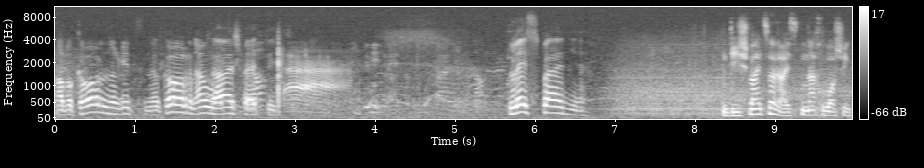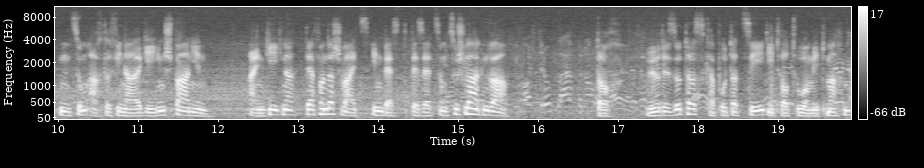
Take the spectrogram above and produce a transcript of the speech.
Aber Corner gibt's noch, Corner. Oh. Ah, ist fertig. L'Espagne. Die Schweizer reisten nach Washington zum Achtelfinal gegen Spanien. Ein Gegner, der von der Schweiz in Bestbesetzung zu schlagen war. Doch würde Sutters kaputter C die Tortur mitmachen?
